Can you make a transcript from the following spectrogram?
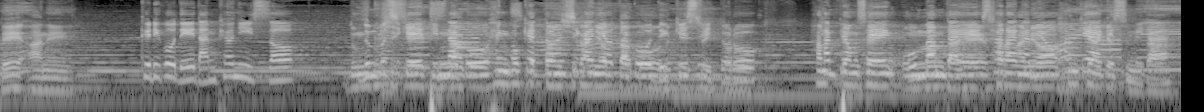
내 아내 그리고 내 남편이 있어 눈부시게 빛나고 행복했던 시간이었다고 느낄 수 있도록 한평생 온맘 다해 사랑하며 함께하겠습니다.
